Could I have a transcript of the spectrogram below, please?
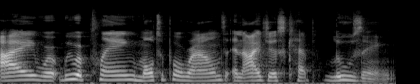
I were we were playing multiple rounds and I just kept losing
